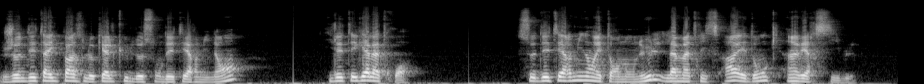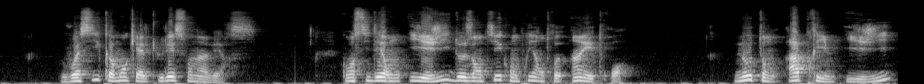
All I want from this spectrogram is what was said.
je ne détaille pas le calcul de son déterminant. Il est égal à 3. Ce déterminant étant non nul, la matrice A est donc inversible. Voici comment calculer son inverse. Considérons i et j deux entiers compris entre 1 et 3. Notons a'ij,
